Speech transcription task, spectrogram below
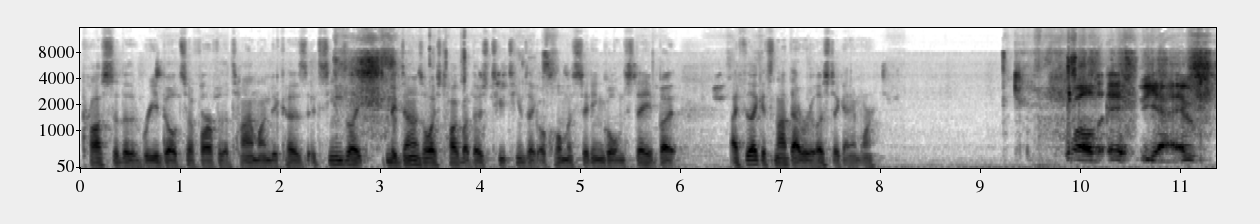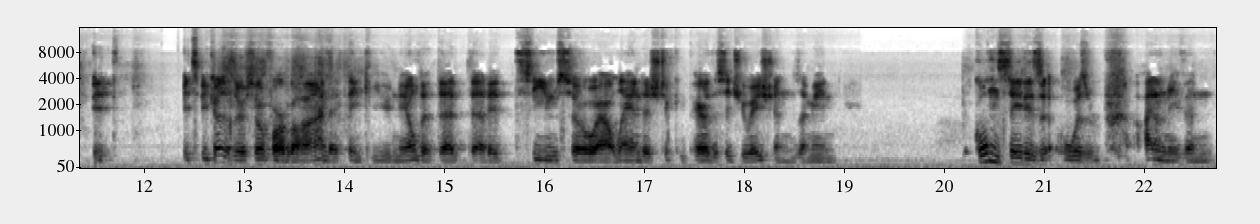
process of the rebuild so far for the timeline? Because it seems like McDonough's always talked about those two teams like Oklahoma City and Golden State, but I feel like it's not that realistic anymore. Well, it, yeah, it, it it's because they're so far behind. I think you nailed it. That that it seems so outlandish to compare the situations. I mean, Golden State is was I don't even.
